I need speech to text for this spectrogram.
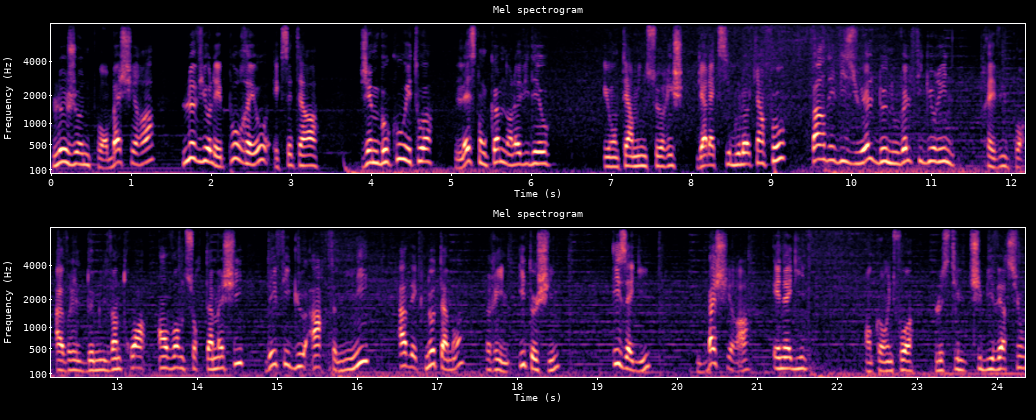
le jaune pour Bashira, le violet pour Reo, etc. J'aime beaucoup et toi? Laisse ton com dans la vidéo. Et on termine ce riche Galaxy Lock Info par des visuels de nouvelles figurines, prévues pour avril 2023 en vente sur Tamashi, des figures art mini avec notamment Rin Itoshi, Izagi, Bashira et Nagi. Encore une fois, le style chibi version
